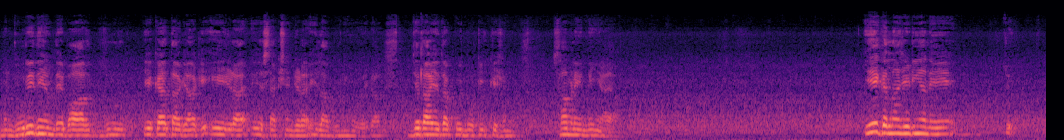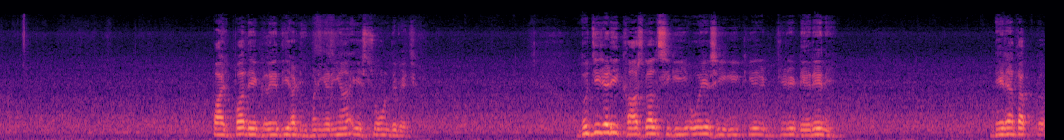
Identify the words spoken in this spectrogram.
ਮਨਜ਼ੂਰੀ ਦੇਣ ਦੇ ਬਾਵਜੂਦ ਇਹ ਕਹਿਤਾ ਗਿਆ ਕਿ ਇਹ ਜਿਹੜਾ, ਇਹ ਸੈਕਸ਼ਨ ਜਿਹੜਾ ਇਹ ਲਾਗੂ ਨਹੀਂ ਹੋਵੇਗਾ। ਜਿਹਦਾ ਅਜੇ ਤੱਕ ਕੋਈ ਨੋਟੀਫਿਕੇਸ਼ਨ ਸਾਹਮਣੇ ਨਹੀਂ ਆਇਆ। ਇਹ ਗੱਲਾਂ ਜਿਹੜੀਆਂ ਨੇ, ਭਾਜਪਾ ਦੇ ਗਲੇ ਦੀ ਹੱਡੀ ਬਣੀਆਂ ਰਹੀਆਂ ਇਸ ਚੋਣ ਦੇ ਵਿੱਚ। ਦੂਜੀ ਜਿਹੜੀ ਖਾਸ ਗੱਲ ਸੀਗੀ, ਉਹ ਇਹ ਸੀਗੀ ਕਿ ਜਿਹੜੇ ਡੇਰੇ ਨੇ, ਡੇਰਿਆਂ ਤੱਕ,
